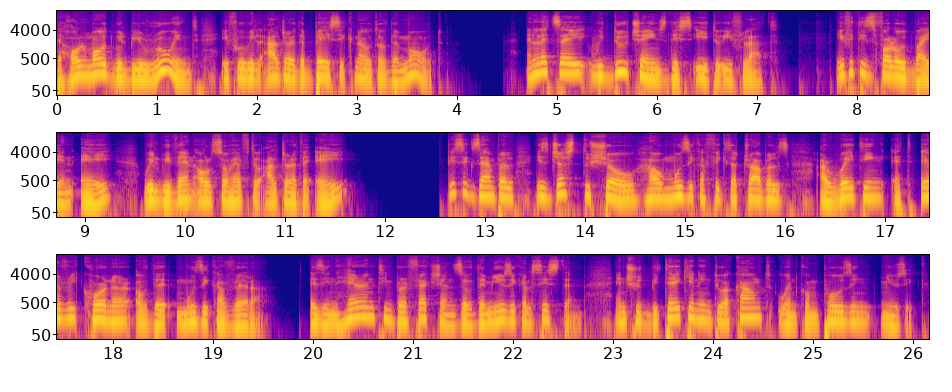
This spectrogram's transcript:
The whole mode will be ruined if we will alter the basic note of the mode. And let's say we do change this E to E flat. If it is followed by an A, will we then also have to alter the A? This example is just to show how Musica Ficta troubles are waiting at every corner of the Musica Vera, as inherent imperfections of the musical system and should be taken into account when composing music.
